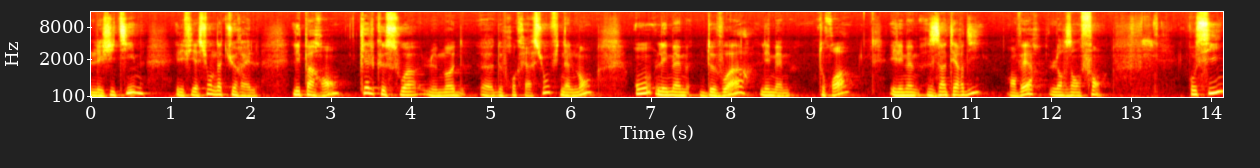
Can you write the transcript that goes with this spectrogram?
légitimes et des filiations naturelles. Les parents, quel que soit le mode euh, de procréation, finalement, ont les mêmes devoirs, les mêmes droits et les mêmes interdits envers leurs enfants. Aussi,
